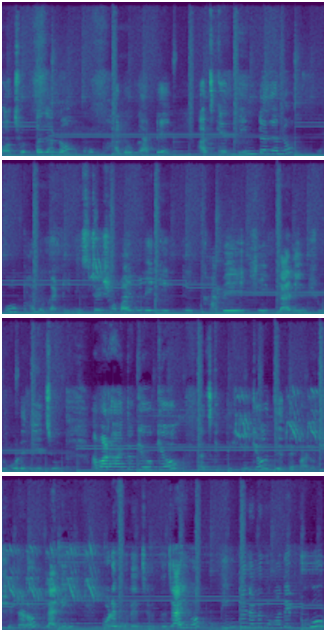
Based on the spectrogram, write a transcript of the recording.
বছরটা যেন খুব ভালো কাটে আজকের দিনটা যেন খুব ভালো কাটে। নিশ্চয়ই সবাই মিলে কেক টেক খাবে সেই প্ল্যানিং শুরু করে দিয়েছ। আবার হয়তো কেউ কেউ আজকে পিকনিকেও যেতে পারো, সেটারও প্ল্যানিং করে ফেলেছো। তো যাই হোক, দিনটা যেন তোমাদের খুব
